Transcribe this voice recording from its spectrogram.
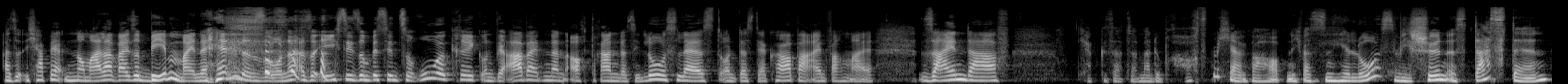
Also ich habe ja normalerweise beben meine Hände so, ne? Also ich sie so ein bisschen zur Ruhe krieg und wir arbeiten dann auch dran, dass sie loslässt und dass der Körper einfach mal sein darf. Ich habe gesagt, sag mal, du brauchst mich ja überhaupt nicht. Was ist denn hier los? Wie schön ist das denn?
